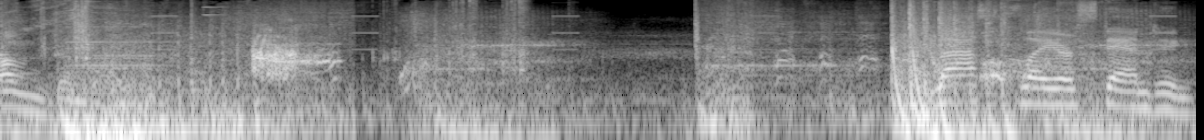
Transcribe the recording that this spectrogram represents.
Found them. Last player standing.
